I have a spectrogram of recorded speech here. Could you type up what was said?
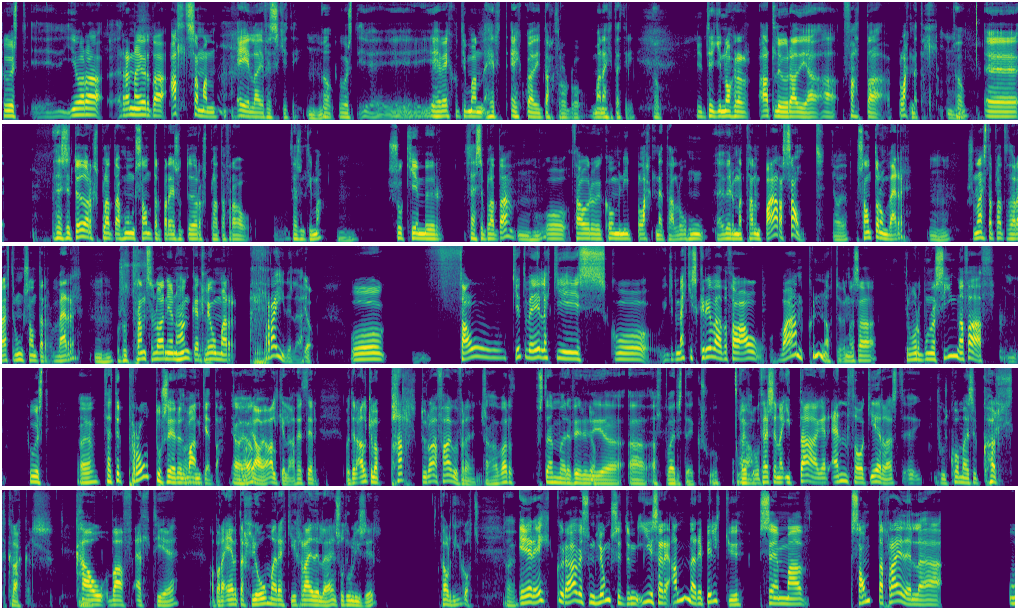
þú veist, eh, ég var að renna yfir þetta allt saman eiginlega í fyrsta skipti. já, Þú veist, ég, ég hef eitthvað tímann heyrt eitthvað í Dark Throne og mann ekkert eftir í. Já. Ég teki nokkrar allugur að því að, fatta black metal. já, uh, þessi döðaroksplata hún sándar bara eins og döðaroksplata frá þessum tíma. Svo kemur þessi plata og þá erum við komin í black metal og hún, við erum að tala um bara já, og sándar hún verð mm svo næsta plata þá er eftir hún sándar verð og svo Transylvanian Hunger hljómar hræðilega. Já, og þá getum við eiginlega ekki sko, við getum ekki skrifað þetta þá á vankunnáttu vegna þess að þeir voru búin að sína það. Þú veist, já, já, þetta er pródúseruð vangeta. Já, já, já, já, algjörlega, þetta er, og þetta er algjörlega partur af fagufræðinni, sko. það var stemmari fyrir því að, að allt væri steik, sko. Og, og þess vegna í dag er ennþá að gerast, eh, þú veist, koma þessir köld krakkar, K-V-L-T, að bara ef þetta hljómar ekki hræðilega eins og þú lýsir, þá er þetta ekki gott, sko. er einhver af þessum hljómsveitum í þessari annari bylgju sem að sánda hræðilega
